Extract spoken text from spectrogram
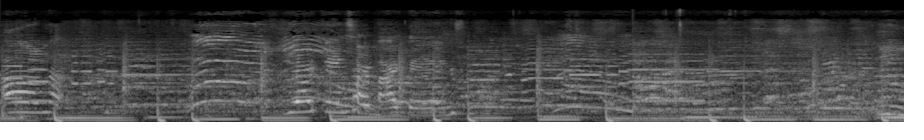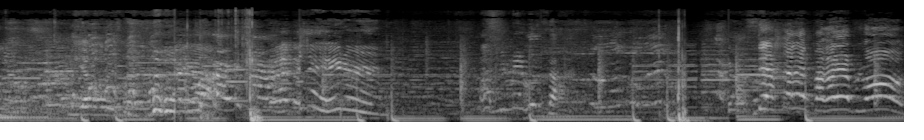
um, your things are my things. Mm. I'm a hater. A mí me gusta. Deja de pagar el vlog.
